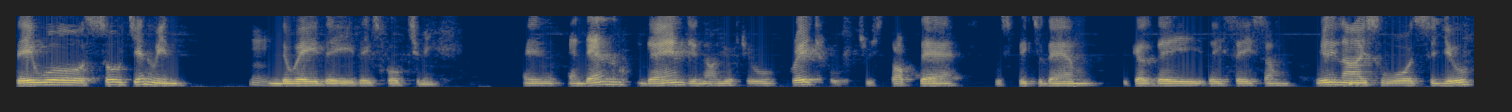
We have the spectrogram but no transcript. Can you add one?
they were so genuine Mm. in the way they, they spoke to me. and and then in the end, you know, you feel grateful to stop there, to speak to them because they they say some really nice words to you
